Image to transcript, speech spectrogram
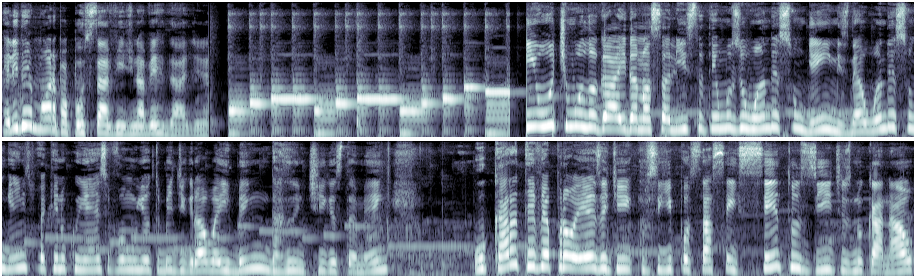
Ele demora para postar vídeo, na verdade, né? Em último lugar aí da nossa lista temos o Anderson Games, né? O Anderson Games, para quem não conhece, foi um youtuber de grau aí bem das antigas também. O cara teve a proeza de conseguir postar 600 vídeos no canal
